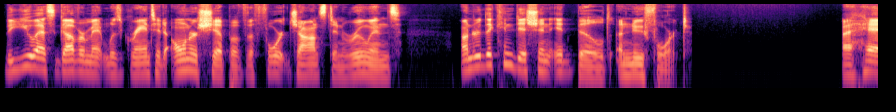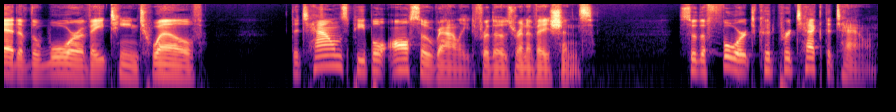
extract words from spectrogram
The U.S. government was granted ownership of the Fort Johnston ruins under the condition it build a new fort. Ahead of the War of 1812, the townspeople also rallied for those renovations, so the fort could protect the town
